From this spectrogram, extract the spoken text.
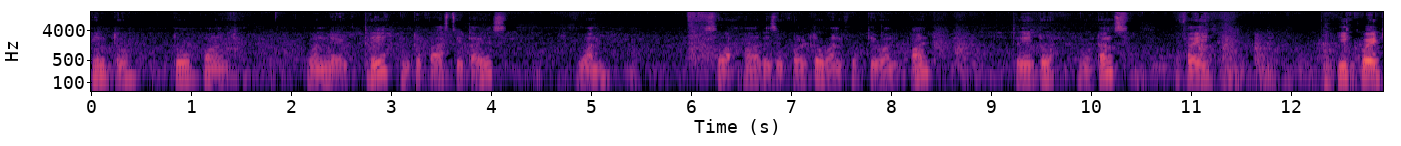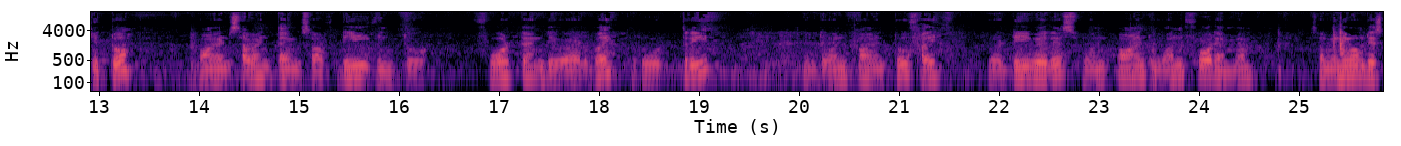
into 2.183 into cos theta is 1 so r is equal to 151.32 newtons. If i equate it to 0.7 times of d into 410 divided by root 3 into 1.25 where d value is 1.14 mm. So minimum this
